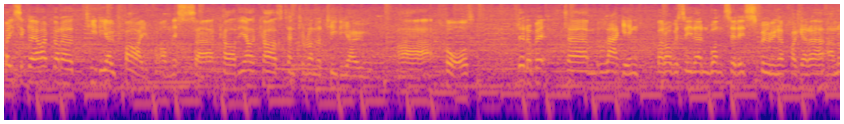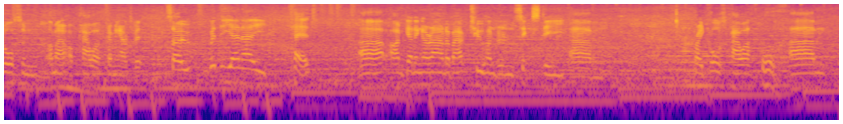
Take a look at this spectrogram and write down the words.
basically I've got a TDO 5 on this uh, car. The other cars tend to run the TD04s. Uh, a little bit um, lagging, but obviously then once it is spooling up, I get a, an awesome amount of power coming out of it. So with the NA head, uh, I'm getting around about 260 um, brake horsepower. Oh.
